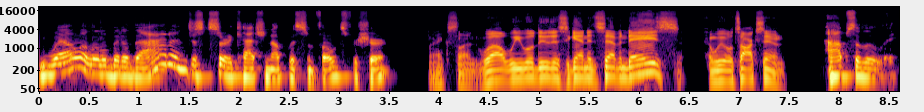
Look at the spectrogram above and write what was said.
well, a little bit of that, and just sort of catching up with some folks for sure. Excellent. Well, we will do this again in seven days, and we will talk soon. Absolutely.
